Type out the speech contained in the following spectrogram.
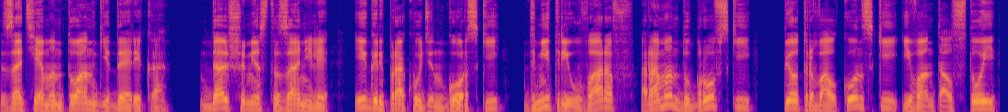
затем Антуан Гидерика. Дальше место заняли Игорь Прокудин-Горский, Дмитрий Уваров, Роман Дубровский, Петр Волконский, Иван Толстой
